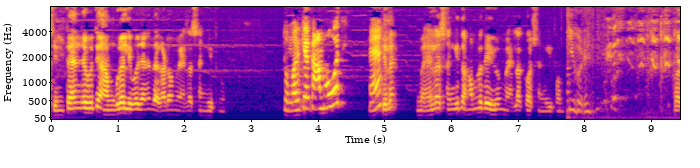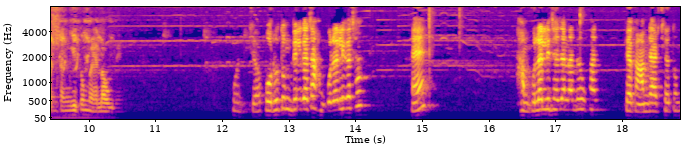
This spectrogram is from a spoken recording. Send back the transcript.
चिंता है जब हमको लेवा जाने दगाड़ो महिला संगीत में। तुम्हारे क्या काम हुआ थी? हैं? महिला संगीत हम लोग देखो महिला का संगीत हो। और संगीत महिलाओं ने पूजा पोरू तुम दिल गचा हमको ली गचा? हैं? हमको ली छा जना दे उखान। क्या काम जार छे तुम?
